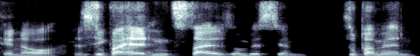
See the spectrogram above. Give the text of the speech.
Genau. Superhelden-Style, so ein bisschen. Superman.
